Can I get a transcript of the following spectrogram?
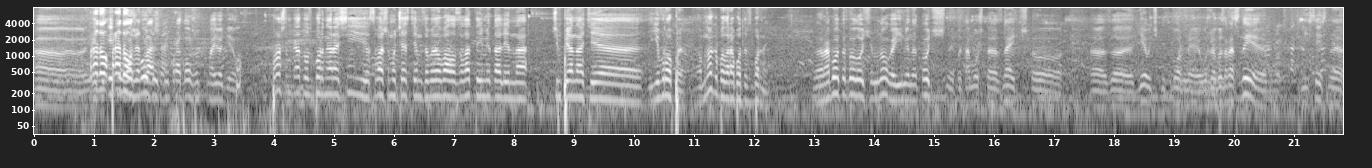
э, Продол- этим продолжат ваше. и продолжат мое дело. В прошлом году сборная России с вашим участием завоевала золотые медали на чемпионате Европы. Много было работы в сборной? Работы было очень много, именно точечной, потому что знаете, что э, девочки сборные уже возрастные, естественно,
